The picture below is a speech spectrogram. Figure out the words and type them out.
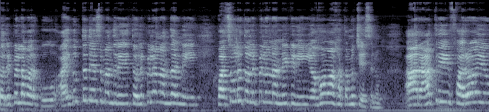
తొలిపిల్ల వరకు ఐగుప్త దేశమందరి తొలిపిల్లలందరినీ పశువుల తొలిపిల్లలన్నిటినీ యెహోవా హతము చేసెను. ఆ రాత్రి ఫరోయు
